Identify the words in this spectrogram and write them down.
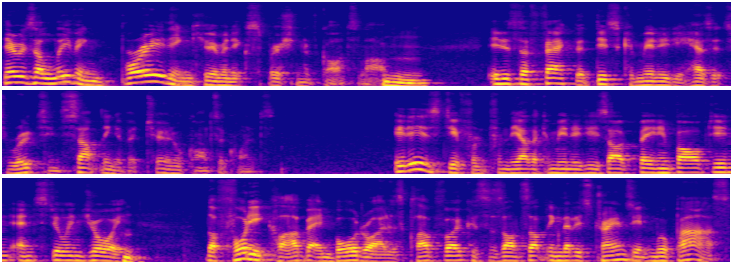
there is a living, breathing human expression of God's love. Hmm. It is the fact that this community has its roots in something of eternal consequence. It is different from the other communities I've been involved in and still enjoy. Hmm. The footy club and board riders club focuses on something that is transient and will pass.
